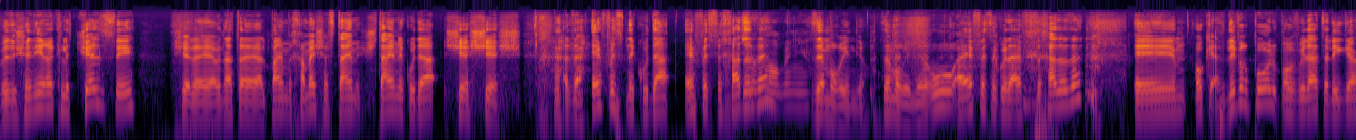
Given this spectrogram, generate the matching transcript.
וזה שני רק לצ'לסי. של אה, עונת ה- 2005, אז 2.66. אז ה-0.01 שוב הזה. זה מוריניו, זה מוריניו, הוא ה-0.01 הזה. אה, אוקיי, אז ליברפול מובילה את הליגה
